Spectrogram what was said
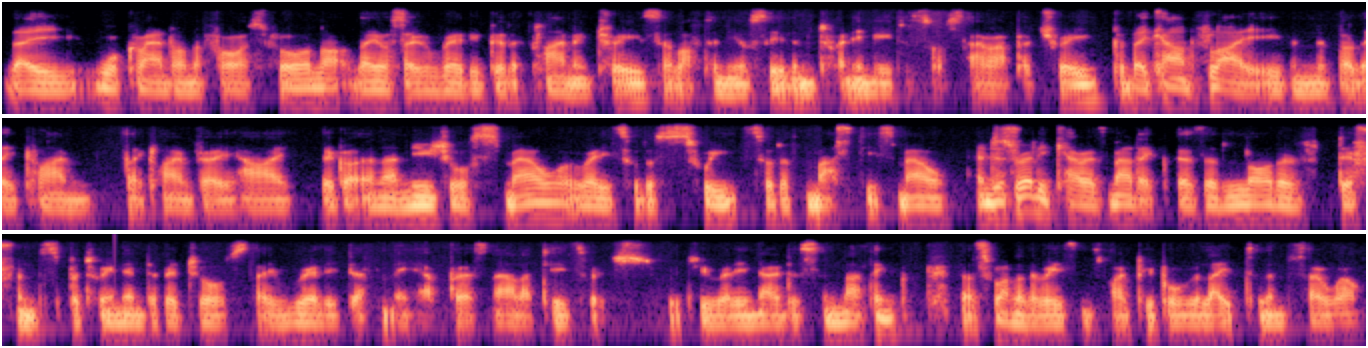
they walk around on the forest floor a lot. They also are really good at climbing trees. So often you'll see them 20 meters or so up a tree, but they can't fly even. But they climb they climb very high. They've got an unusual smell, a really sort of sweet, sort of musty smell, and just really charismatic. There's a lot of difference between individuals. They really definitely have personalities, which which you really notice, and I think that's one of the reasons why people relate to them so well.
